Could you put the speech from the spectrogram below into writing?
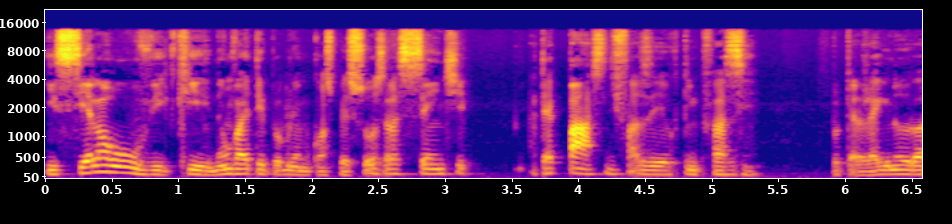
E se ela ouve que não vai ter problema com as pessoas, ela sente até paz de fazer o que tem que fazer. Porque ela já ignorou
